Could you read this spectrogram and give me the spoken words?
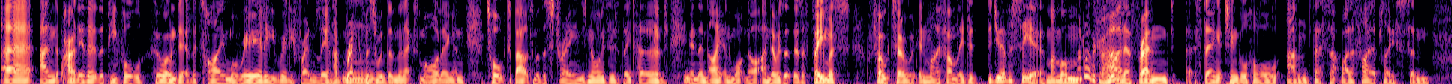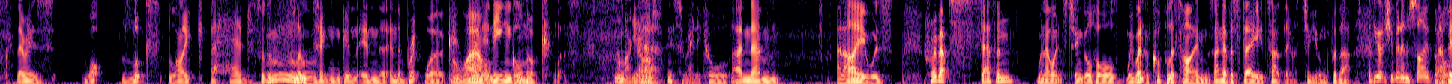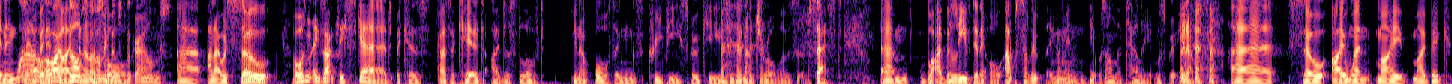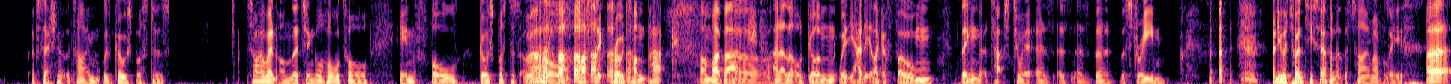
Uh, and apparently, the, the people who owned it at the time were really, really friendly and had breakfast with them the next morning and talked about some of the strange noises they'd heard in the night and whatnot. And there was a, there's a famous photo in my family. Did Did you ever see it? My mum I don't think I have. and her friend uh, staying at Chingle Hall, and they're sat by the fireplace, and there is what looks like a head sort of floating in in the in the brickwork Oh, wow. in, in the ingle nook. Let's Oh my yeah, god! it's really cool. And um, and I was probably about seven when I went to Chingle Hall. We went a couple of times. I never stayed. Sadly, I was too young for that. Have you actually been inside the hall? been in- Wow. yeah, I've been oh, inside, I've not. been on I've a only been to the grounds. Uh, and I was so I wasn't exactly scared because as a kid I just loved you know all things creepy, spooky, supernatural. I was obsessed. Um, but I believed in it all absolutely. I mean, it was on the telly. It must be, you know. uh, so I went. My my big obsession at the time was Ghostbusters. So I went on the Chingle Hall tour in full Ghostbusters overall, plastic proton pack on my back, and a little gun. With, you had it like a foam thing that attached to it as as as the the stream. And you were 27 at the time, I believe. Uh,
